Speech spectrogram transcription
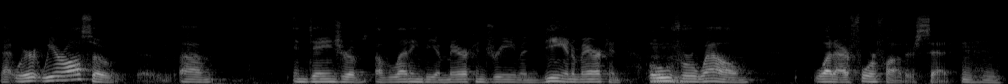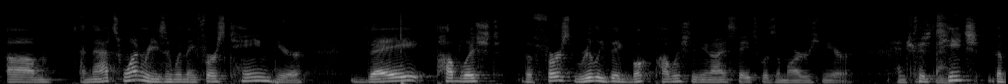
that we're, we are also uh, um, in danger of, of letting the American dream and being an American Mm-hmm. overwhelm what our forefathers said. Mm-hmm. Um, and that's one reason when they first came here, they published the first really big book published in the United States was The Martyr's Mirror to teach the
